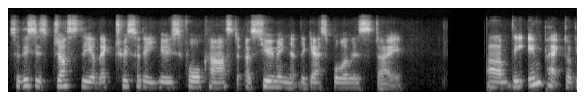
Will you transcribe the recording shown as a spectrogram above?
So this is just the electricity use forecast, assuming that the gas boilers stay. Um, the impact of,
